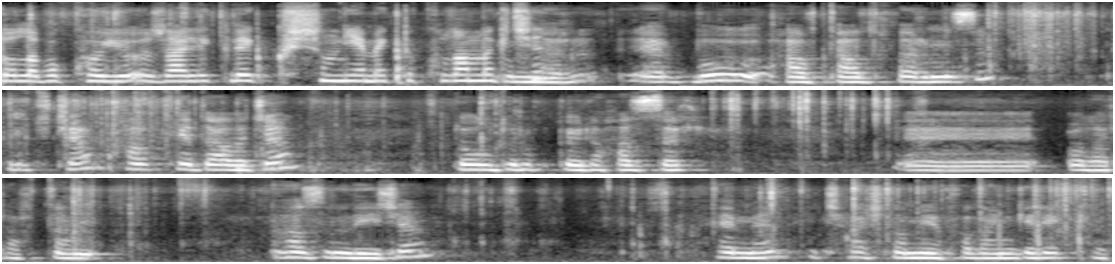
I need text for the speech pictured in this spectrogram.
dolaba koyuyor. Özellikle kışın yemekte kullanmak için. Bunları e, bu hafta aldıklarımızı kurutacağım. Haftaya da alacağım. Doldurup böyle hazır e, olaraktan hazırlayacağım. Hemen hiç haşlamaya falan gerek yok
